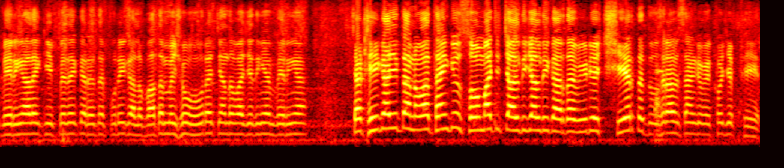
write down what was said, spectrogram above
ਬੇਰੀਆਂ ਵਾਲੇ ਕੀਪੇ ਦੇ ਘਰੇ ਤੇ ਪੂਰੀ ਗੱਲਬਾਤ ਮਸ਼ਹੂਰ ਹੈ ਚੰਦ ਬਾਜੇ ਦੀਆਂ ਬੇਰੀਆਂ। ਚਲ ਠੀਕ ਆ ਜੀ, ਧੰਨਵਾਦ। ਥੈਂਕ ਯੂ ਸੋ ਮੱਚ ਜਲਦੀ ਜਲਦੀ ਕਰਦਾ ਵੀਡੀਓ। ਸ਼ੇਅਰ ਤੇ ਦੂਸਰਾ ਵੀ ਸੰਗ ਵੇਖੋ ਜੇ ਫੇਰ।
